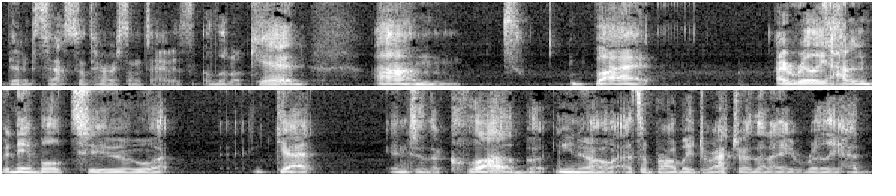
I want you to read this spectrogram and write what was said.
been obsessed with her since I was a little kid. Um, but I really hadn't been able to get into the club, you know, as a Broadway director that I really had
